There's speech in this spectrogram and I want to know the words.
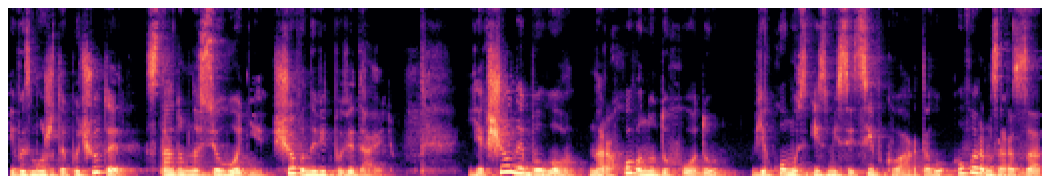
і ви зможете почути станом на сьогодні, що вони відповідають. Якщо не було нараховано доходу в якомусь із місяців кварталу, говоримо зараз за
